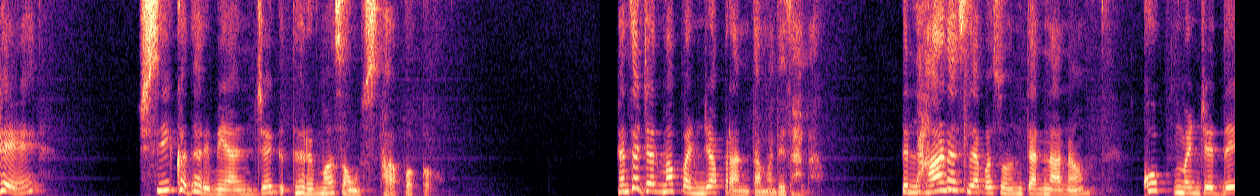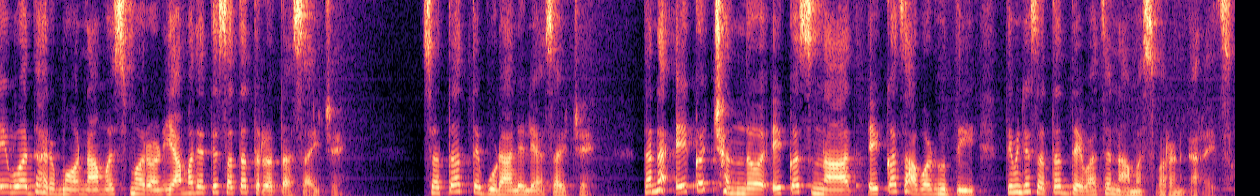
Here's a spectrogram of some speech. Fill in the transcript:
हे शीख धर्मियांचे धर्मसंस्थापक. त्यांचा जन्म पंजाब प्रांतामध्ये झाला. ते लहान असल्यापासून त्यांना ना खूप म्हणजे देव धर्म नामस्मरण यामध्ये ते सतत रत असायचे. सतत ते बुडालेले असायचे. त्यांना एकच छंद एकच नाद एकच आवड होती. ती म्हणजे सतत देवाचं नामस्मरण करायचं.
